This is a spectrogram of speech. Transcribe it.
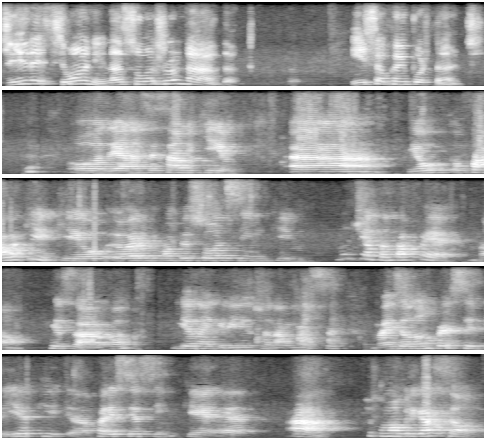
direcione na sua jornada. Isso é o que é importante. Ô, Adriana, você sabe que ah, eu, eu falo aqui que eu, eu era uma pessoa assim que não tinha tanta fé, não. Rezava, ia na igreja, na missa, mas eu não percebia que uh, parecia assim, que é, é, ah, tipo uma obrigação.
